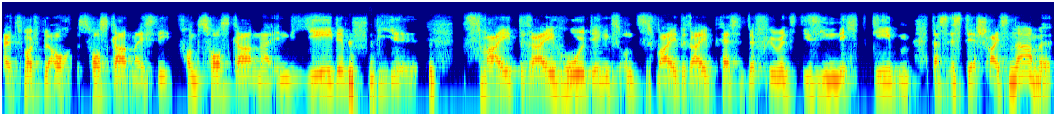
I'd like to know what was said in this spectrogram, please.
äh, zum Beispiel auch Source Gardner, ich sehe von Source Gardner in jedem Spiel zwei, drei Holdings und zwei, drei Pass Interference, die sie nicht geben. Das ist der scheiß Name.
